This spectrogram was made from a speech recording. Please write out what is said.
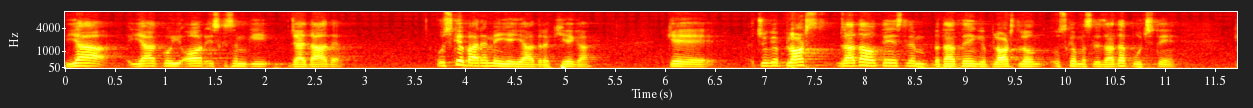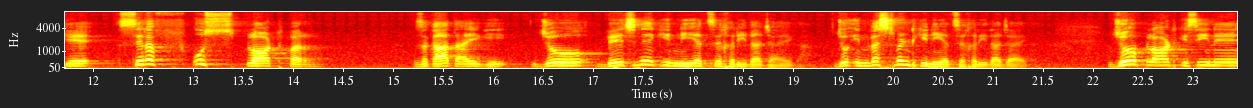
یا یا کوئی اور اس قسم کی جائیداد ہے، اس کے بارے میں یہ یاد رکھیے گا کہ چونکہ پلاٹس زیادہ ہوتے ہیں، اس لیے ہم بتاتے ہیں کہ پلاٹس لوگ اس کا مسئلہ زیادہ پوچھتے ہیں کہ صرف اس پلاٹ پر زکوٰۃ آئے گی جو بیچنے کی نیت سے خریدا جائے گا، جو انویسٹمنٹ کی نیت سے خریدا جائے گا، جو پلاٹ کسی نے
